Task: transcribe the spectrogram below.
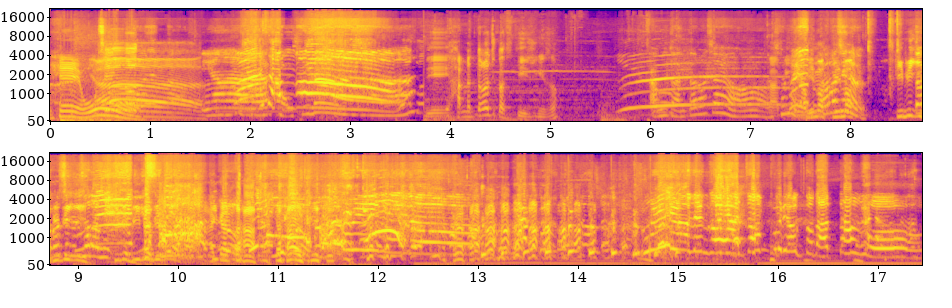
오케이 오. 자, 야 성공. 네, 한명 떨어질 것 같은데 이 중에서? 아무도 안 떨어져요. 아, 설마 여기 떨어지는 비비기 떨어지는 비비기. 사람이 비벼 비벼 비벼. 아깝다. 왜 이러는 거야? 점프력도 낮다고.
